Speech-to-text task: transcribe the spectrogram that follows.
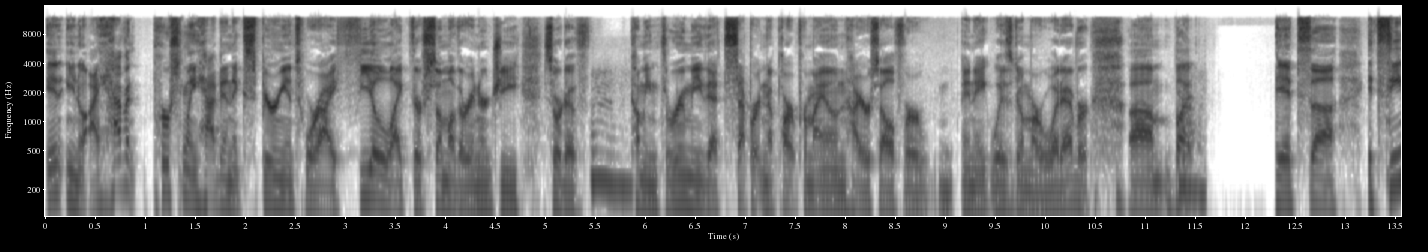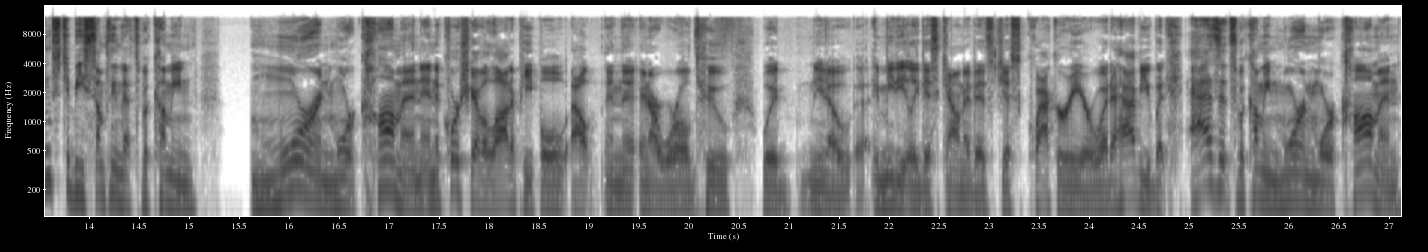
In, you know, I haven't personally had an experience where I feel like there's some other energy sort of mm. coming through me that's separate and apart from my own higher self or innate wisdom or whatever. Um, but yeah it's uh, it seems to be something that's becoming more and more common and of course you have a lot of people out in the in our world who would you know immediately discount it as just quackery or what have you but as it's becoming more and more common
